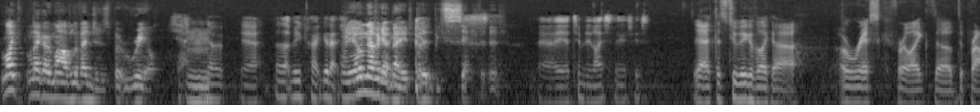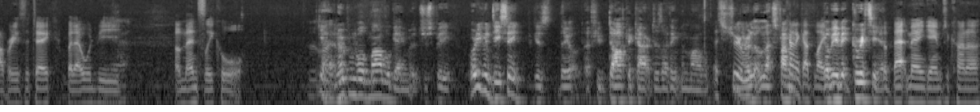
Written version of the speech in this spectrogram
like Lego Marvel Avengers but real. Yeah. Mhm. No. Yeah. No, that'd be quite good actually. I actually. mean it'll never get made, but it'd be sick if it did. Yeah. Yeah. Too many licensing issues. Yeah, that's too big of like a a risk for like the the properties to take, but that would be Yeah. immensely cool. Yeah, an open world Marvel game would just be or even DC, because they got a few darker characters I think than Marvel. That's true. They're a little less family. Kind of got like They'll be a bit grittier. the. Batman games are kind of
